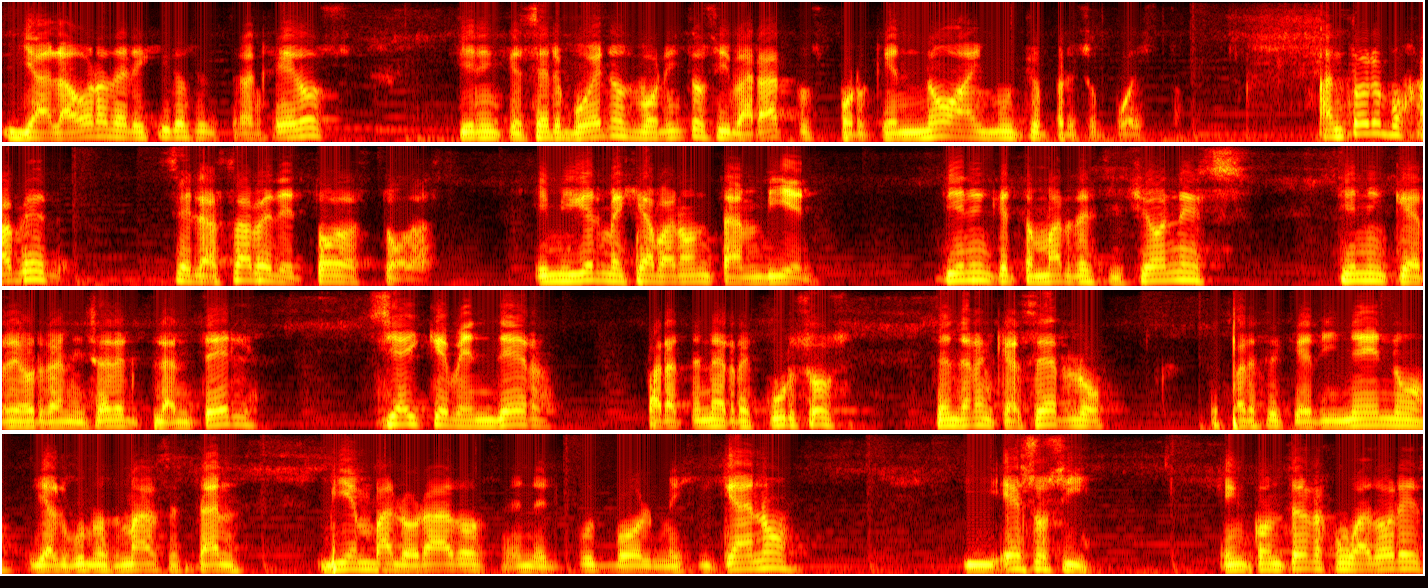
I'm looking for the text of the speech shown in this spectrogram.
y a la hora de elegir los extranjeros tienen que ser buenos, bonitos y baratos porque no hay mucho presupuesto. Antonio Mohamed se la sabe de todas, todas. Y Miguel Mejía Barón también. Tienen que tomar decisiones, tienen que reorganizar el plantel. Si hay que vender para tener recursos, tendrán que hacerlo me parece que Dineno y algunos más están bien valorados en el fútbol mexicano. Y eso sí, encontrar jugadores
